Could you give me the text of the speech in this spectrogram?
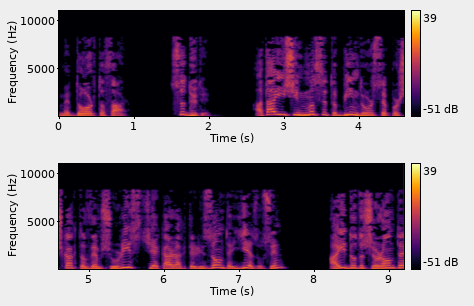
me dorë të tharë. Së dyti, ata ishin më se të bindur se për shkak të dhembshurisë që e karakterizonte Jezusin, Ai do të shëronte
